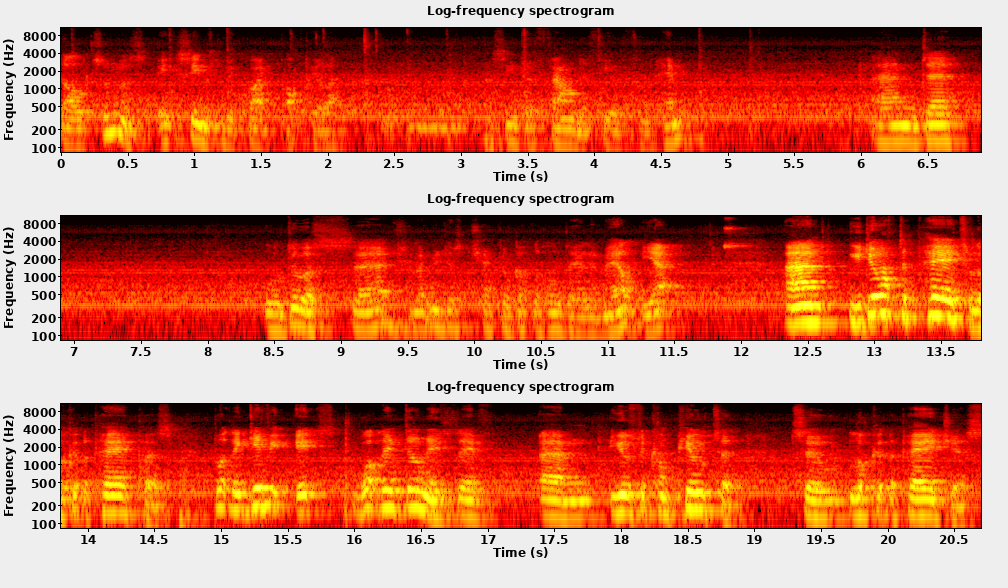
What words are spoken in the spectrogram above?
Dalton, as it seems to be quite popular. I seem to have found a few from him. And uh, we'll do a search. Let me just check I've got the whole Daily Mail. Yeah. And you do have to pay to look at the papers, but they give you, it's, what they've done is they've um, used a computer to look at the pages.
